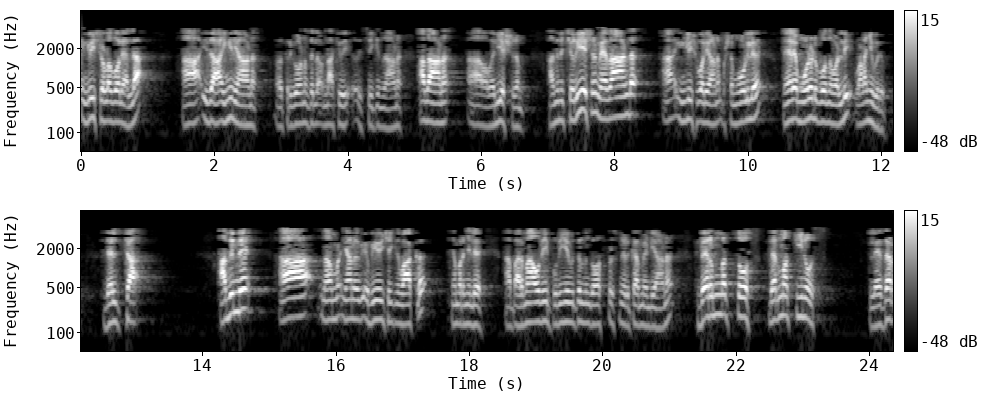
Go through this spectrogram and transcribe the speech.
ഇംഗ്ലീഷിലുള്ള പോലെ അല്ല. ആ, ഇത് ഇങ്ങനെയാണ്. ത്രികോണത്തിൽ ഉണ്ടാക്കി വെച്ചിരിക്കുന്നതാണ്. അതാണ് വലിയ അക്ഷരം. അതിന് ചെറിയ അക്ഷരം ഏതാണ്ട് ഇംഗ്ലീഷ് പോലെയാണ്. പക്ഷെ മുകളിൽ നേരെ മുകളിലോട്ട് പോകുന്ന വള്ളി വളഞ്ഞു വരും. ഡെൽറ്റ. അതിന്റെ ആ, ഞാൻ ഉപയോഗിച്ചിരിക്കുന്ന വാക്ക് ഞാൻ പറഞ്ഞില്ലേ ആ, പരമാവധി പുതിയ ജീവിതത്തിൽ നിന്ന് ഗോസ്പിൾസിന് എടുക്കാൻ വേണ്ടിയാണ്. ഡെർമത്തോസ് ഡെർമത്തീനോസ് ലെതർ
